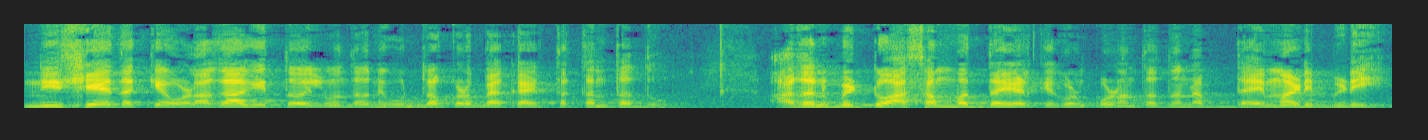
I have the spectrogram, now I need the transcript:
ನಿಷೇಧಕ್ಕೆ ಒಳಗಾಗಿತ್ತೋ ಇಲ್ವೋ ನೀವು ಉತ್ತರ ಕೊಡಬೇಕಾಗಿರ್ತಕ್ಕಂಥದ್ದು. ಅದನ್ನು ಬಿಟ್ಟು ಅಸಂಬದ್ಧ ಹೇಳಿಕೆಗಳು ಕೊಡುವಂಥದ್ದನ್ನು ದಯಮಾಡಿ ಬಿಡಿ.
